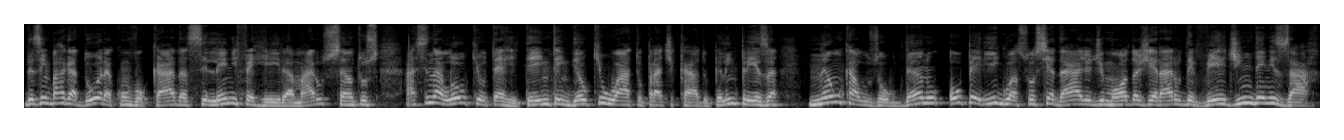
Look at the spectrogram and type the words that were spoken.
desembargadora convocada Silene Ferreira Amaro Santos, assinalou que o TRT entendeu que o ato praticado pela empresa não causou dano ou perigo à sociedade de modo a gerar o dever de indenizar.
